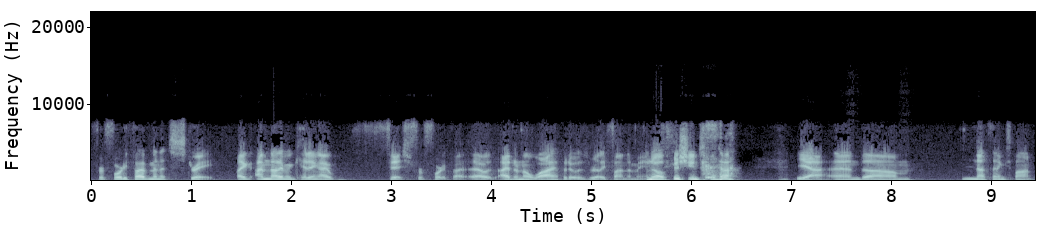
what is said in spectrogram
for 45 minutes straight. Like I'm not even kidding. I fished for 45. I, was- I don't know why, but it was really fun to me. No, fishing's fun. Yeah, and um, nothing spawned.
